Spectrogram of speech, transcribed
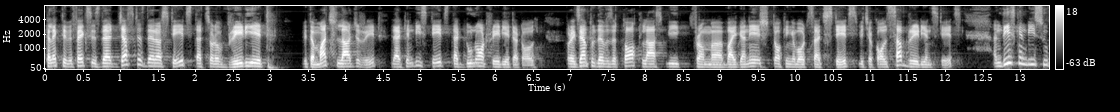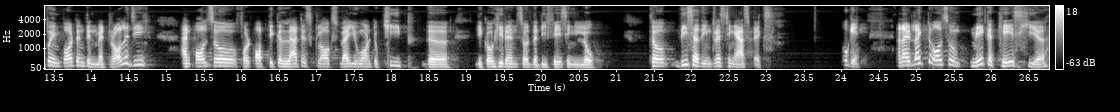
collective effects is that just as there are states that sort of radiate with a much larger rate, there can be states that do not radiate at all. For example, there was a talk last week from uh, by Ganesh talking about such states, which are called subradiant states. And these can be super important in metrology and also for optical lattice clocks where you want to keep the, the coherence or the dephasing low. So these are the interesting aspects. Okay, and I'd like to also make a case here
